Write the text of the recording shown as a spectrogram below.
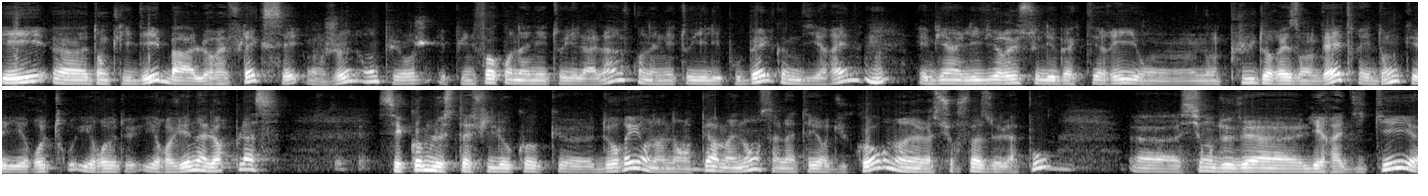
Et euh, donc l'idée, bah, le réflexe, c'est on jeûne, on purge. Et puis une fois qu'on a nettoyé la lymphe, qu'on a nettoyé les poubelles, comme dit Irène, mm. eh bien les virus ou les bactéries n'ont plus de raison d'être et donc ils, ils, reviennent à leur place. C'est comme le staphylocoque euh, doré, on en a en permanence à l'intérieur du corps, on en a à la surface de la peau. Mm. Euh, si on devait l'éradiquer,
